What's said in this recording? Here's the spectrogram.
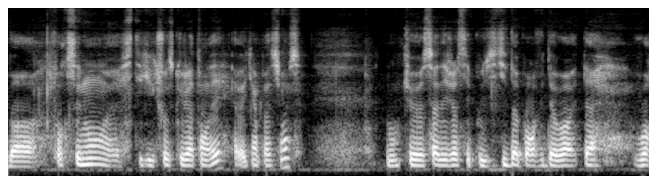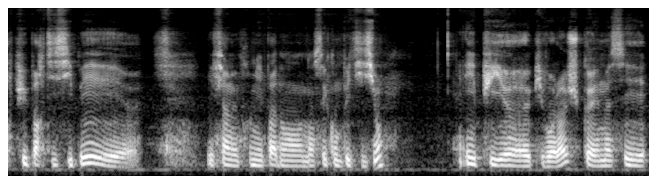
bah, forcément, c'était quelque chose que j'attendais avec impatience. Donc, ça, déjà, c'est positif d'avoir, pu participer et, faire mes premiers pas dans, ces compétitions. Et puis, puis voilà, je suis quand même assez,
